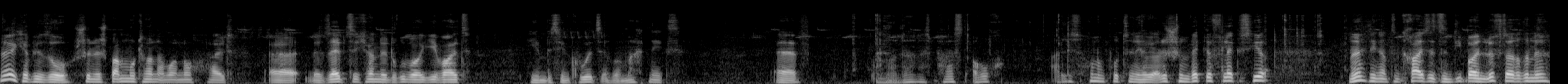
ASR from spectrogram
Ne, ich habe hier so schöne Spannmuttern, aber noch halt äh, eine selbstsichernde drüber jeweils. Hier ein bisschen kurz, aber macht nichts. Äh, das passt auch alles 100%. Ich habe alles schön weggeflext hier. Ne, den ganzen Kreis. Jetzt sind die beiden Lüfter drin.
